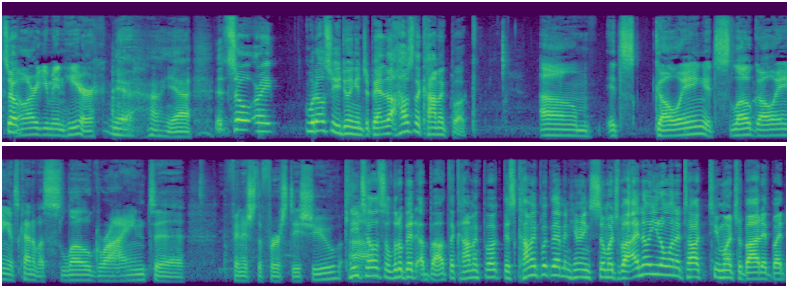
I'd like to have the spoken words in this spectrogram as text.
So, no argument here. yeah, uh, yeah. So, all right, what else are you doing in Japan? How's the comic book? Um, it's going. It's slow going. It's kind of a slow grind to finish the first issue. Can you tell us a little bit about the comic book? This comic book that I've been hearing so much about. I know you don't want to talk too much about it, but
